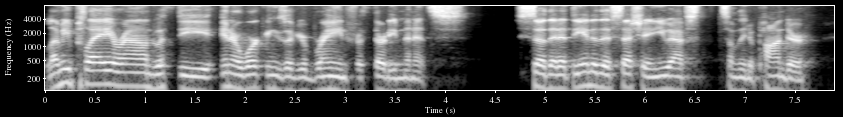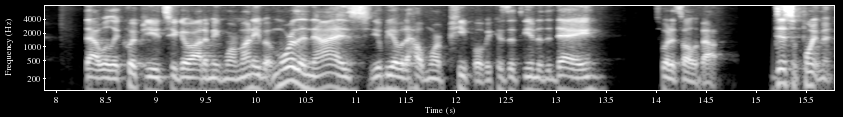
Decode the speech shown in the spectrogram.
Let me play around with the inner workings of your brain for 30 minutes so that at the end of this session you have something to ponder that will equip you to go out and make more money. But more than that is you'll be able to help more people because at the end of the day it's what it's all about. Disappointment.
